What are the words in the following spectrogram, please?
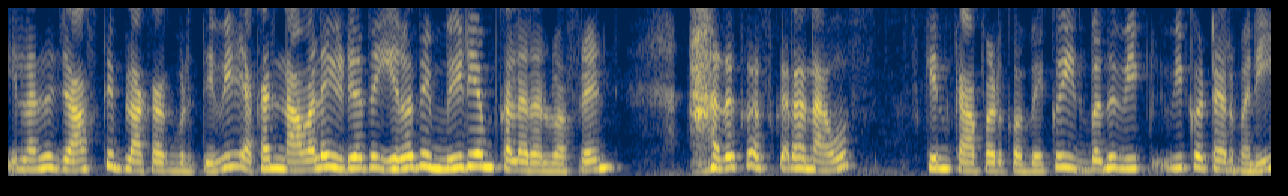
ಇಲ್ಲಾಂದರೆ ಜಾಸ್ತಿ ಬ್ಲ್ಯಾಕ್ ಆಗಿಬಿಡ್ತೀವಿ. ಯಾಕಂದ್ರೆ ನಾವೆಲ್ಲ ಹಿಡಿಯೋದು, ಇರೋದೇ ಮೀಡಿಯಮ್ ಕಲರ್ ಅಲ್ವಾ ಫ್ರೆಂಡ್ ಅದಕ್ಕೋಸ್ಕರ ನಾವು ಸ್ಕಿನ್ ಕಾಪಾಡ್ಕೋಬೇಕು. ಇದು ಬಂದು ವೀಕ್, ವೀಕೋಟರ್ ಮರಿ.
